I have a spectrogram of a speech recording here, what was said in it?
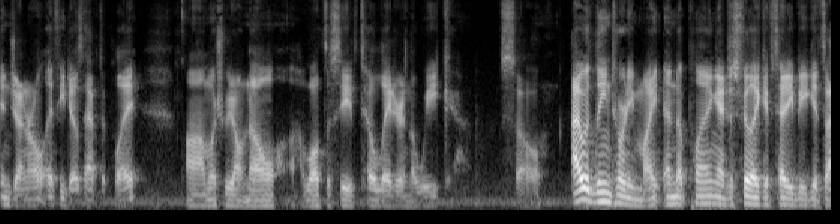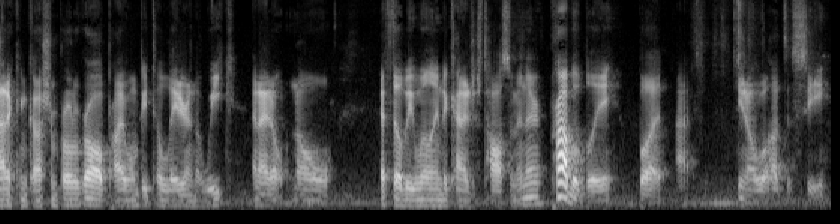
in general, if he does have to play, um, which we don't know, uh, we'll have to see until later in the week. So I would lean toward he might end up playing. I just feel like if Teddy B gets out of concussion protocol, it probably won't be till later in the week, and I don't know if they'll be willing to kind of just toss him in there. Probably, but I, you know, we'll have to see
